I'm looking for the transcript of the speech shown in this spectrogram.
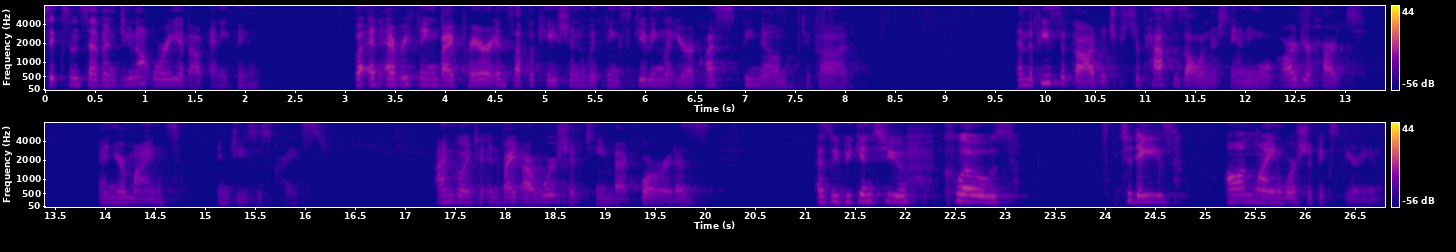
6 and 7 do not worry about anything, but in everything by prayer and supplication with thanksgiving, let your requests be known to God. And the peace of God, which surpasses all understanding, will guard your hearts and your minds in Jesus Christ. I'm going to invite our worship team back forward as, as we begin to close today's online worship experience.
